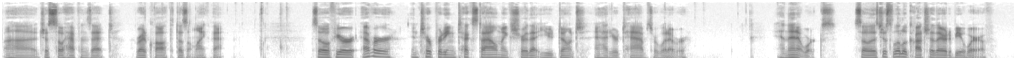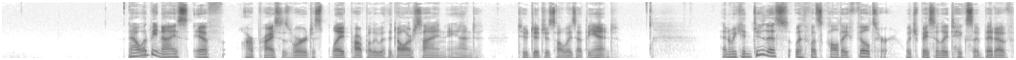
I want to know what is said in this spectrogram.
uh, just so happens that RedCloth doesn't like that. So if you're ever interpreting textile, make sure that you don't add your tabs or whatever. and then it works. So it's just a little gotcha there to be aware of. Now it would be nice if our prices were displayed properly with a dollar sign and two digits always at the end. And we can do this with what's called a filter, which basically takes a bit of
